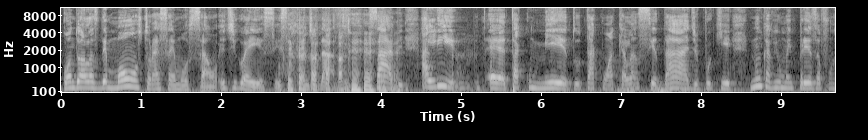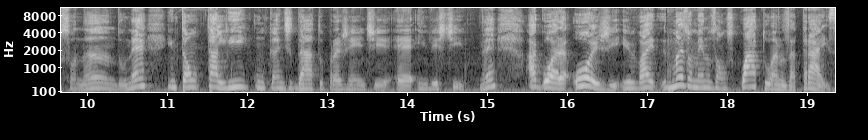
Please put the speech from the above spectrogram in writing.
quando elas demonstram essa emoção. Eu digo, é esse, esse é candidato, sabe? Ali é, tá com medo, tá com aquela ansiedade, porque nunca viu uma empresa funcionando, né? Então, tá ali um candidato para a gente é, investir, né? Agora, hoje, e vai mais ou menos há uns quatro anos atrás,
